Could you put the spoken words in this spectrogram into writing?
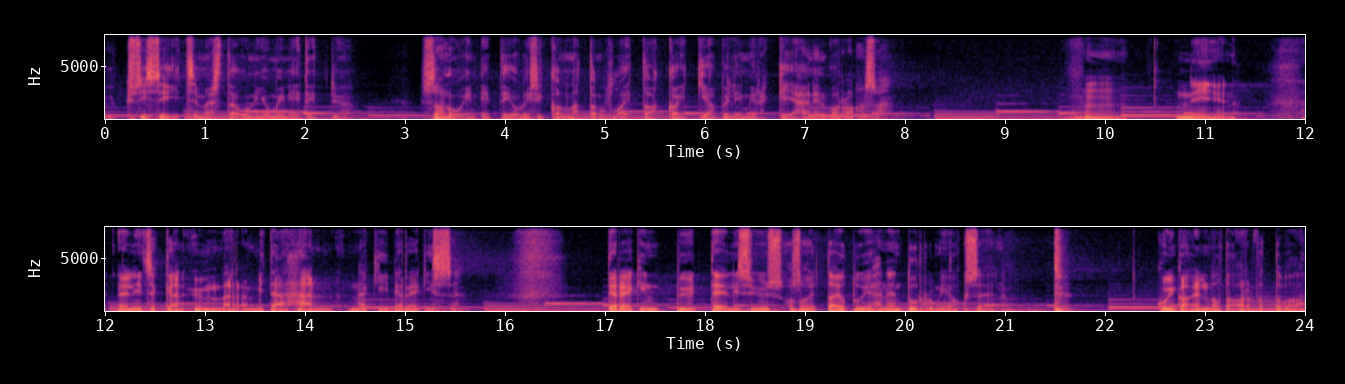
Yksi seitsemästä on jo menetetty. Sanoin, ettei olisi kannattanut laittaa kaikkia pelimerkkejä hänen varaansa. Hmm. Niin. En itsekään ymmärrä, mitä hän näki Derekissä. Derekin pyytteellisyys osoittautui hänen turmiokseen. Kuinka ennalta arvattavaa.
